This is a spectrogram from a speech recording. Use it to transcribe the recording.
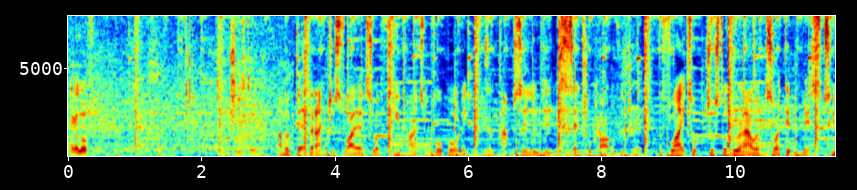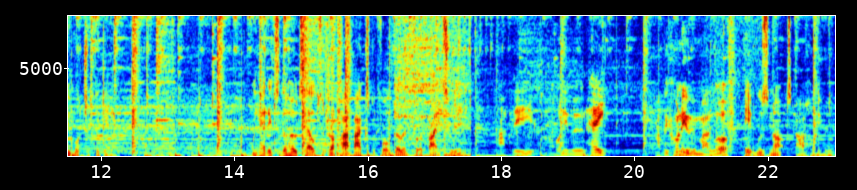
Hey, love. Don't know what she's doing. I'm a bit of an anxious flyer, so a few pints before boarding is an absolutely essential part of the trip. The flight took just under an hour, so I didn't miss too much of the game. We headed to the hotel to drop our bags before going for a bite to eat. Happy honeymoon. Hey, happy honeymoon, my love. It was not our honeymoon.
